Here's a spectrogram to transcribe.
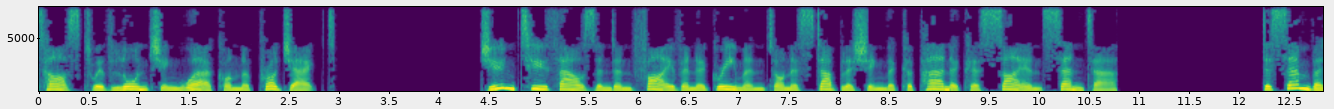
tasked with launching work on the project. June 2005 An agreement on establishing the Copernicus Science Center December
